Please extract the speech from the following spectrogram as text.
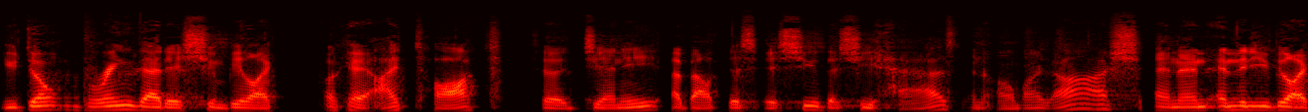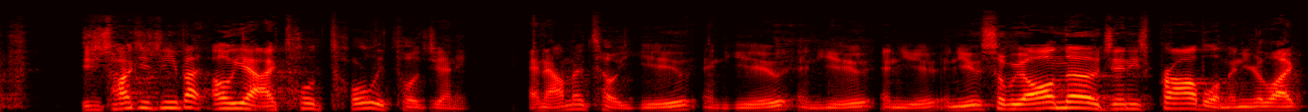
You don't bring that issue and be like, okay, I talked to Jenny about this issue that she has, and oh my gosh. And then, and then you'd be like, did you talk to Jenny about it? Oh, yeah, I told, totally told Jenny. And I'm going to tell you and you and you and you and you. So we all know Jenny's problem. And you're like,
